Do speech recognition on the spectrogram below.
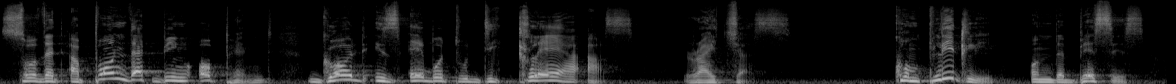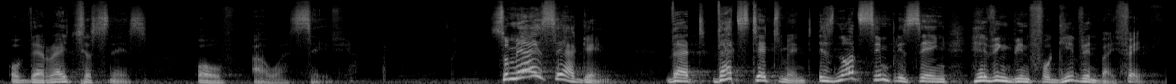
so that upon that being opened, God is able to declare us righteous completely on the basis of the righteousness of our Savior. So, may I say again that that statement is not simply saying having been forgiven by faith,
